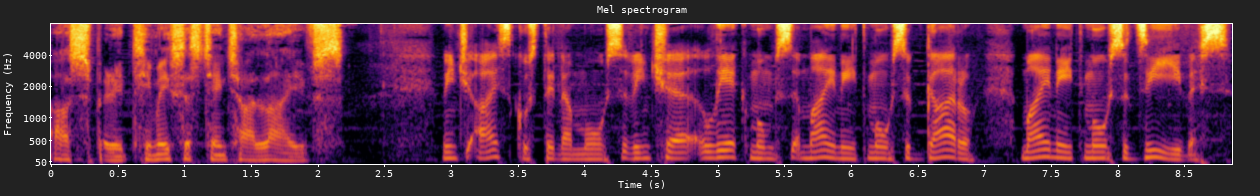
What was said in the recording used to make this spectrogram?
our spirit, he makes us change our lives. Viņš aizkustina mūs, viņš eh, liek mums mainīt mūsu garu, mainīt mūsu dzīves.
